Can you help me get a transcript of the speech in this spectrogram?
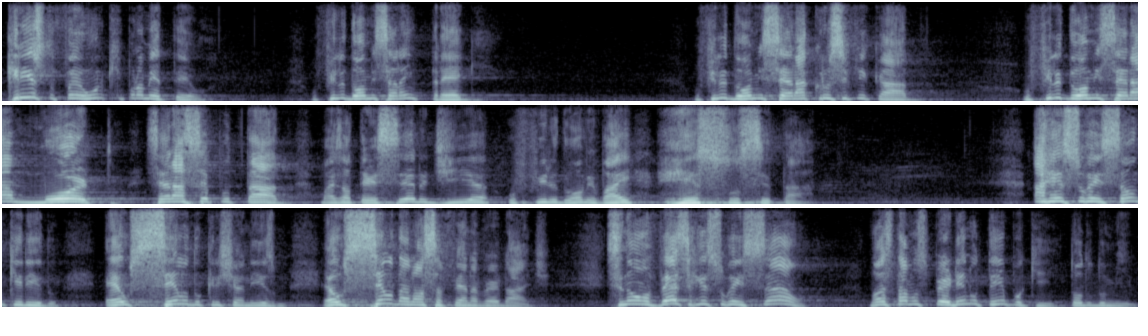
Cristo foi o único que prometeu. O filho do homem será entregue. O filho do homem será crucificado. O filho do homem será morto, será sepultado. Mas ao terceiro dia, o filho do homem vai ressuscitar. A ressurreição, querido, é o selo do cristianismo, é o selo da nossa fé, na verdade. Se não houvesse ressurreição, nós estávamos perdendo tempo aqui todo domingo.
